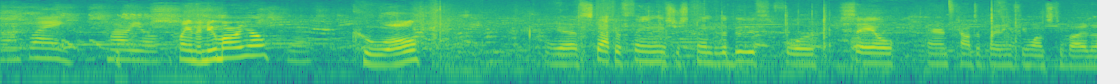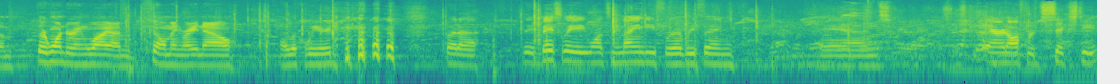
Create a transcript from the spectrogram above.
I'm playing Mario. Playing the new Mario? Yeah. cool. Yeah, a stack of things just came to the booth for sale. Aaron's contemplating if he wants to buy them. They're wondering why I'm filming right now. I look weird. but uh, they basically wants 90 for everything. And Aaron offered 60.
